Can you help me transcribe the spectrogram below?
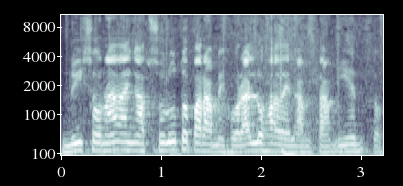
no hizo nada en absoluto para mejorar los adelantamientos,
